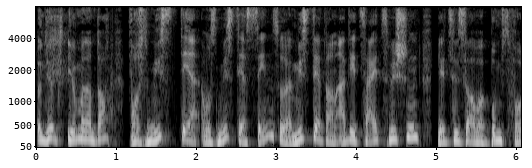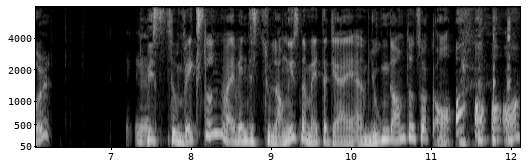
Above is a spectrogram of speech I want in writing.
Und ich hab, ich hab mir dann gedacht, was misst der, was misst der Sensor? Misst der dann auch die Zeit zwischen, jetzt ist er aber bumsvoll, Ja. bis zum Wechseln, weil wenn das zu lang ist, dann meldet er gleich am Jugendamt und sagt, oh, oh, oh, oh, oh.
